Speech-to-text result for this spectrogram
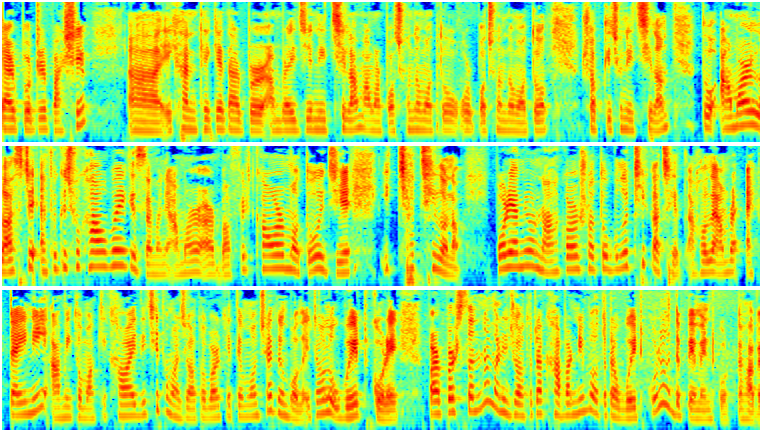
এয়ারপোর্টের পাশে। এখান থেকে তারপর আমরা এই যে নিচ্ছিলাম, আমার পছন্দ মতো, ওর পছন্দ মতো সব কিছু নিচ্ছিলাম। তো আমার লাস্টে এত কিছু খাওয়া হয়ে গেছে মানে আমার আর বাফেট খাওয়ার মতো যে ইচ্ছা ছিল না। পরে আমি ওর না করার সত্ত্বেও বলল, ঠিক আছে, তাহলে আমরা একটাই নেই, আমি তোমাকে খাওয়াই দিচ্ছি, তোমার যতবার খেতে মন চায় তুমি বলো। এটা হলো ওয়েট করে। পার পার্সন না মানে যতটা খাবার নিবে অতটা ওয়েট করে ওদের পেমেন্ট করতে হবে।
